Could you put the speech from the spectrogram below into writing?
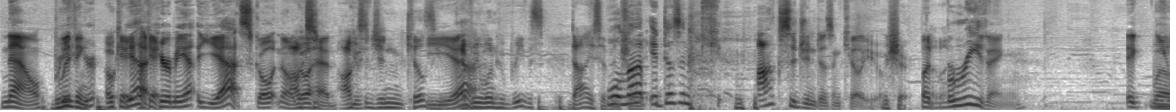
Now, Breathing- your- okay, yeah, okay. hear me out. Yes, go. No, Oxy- go ahead. You- Oxygen kills you. Yeah. Everyone who breathes dies Eventually. well, not it doesn't. Ki- oxygen doesn't kill you. Oh, sure, but but- uh, breathing. It, Well- you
